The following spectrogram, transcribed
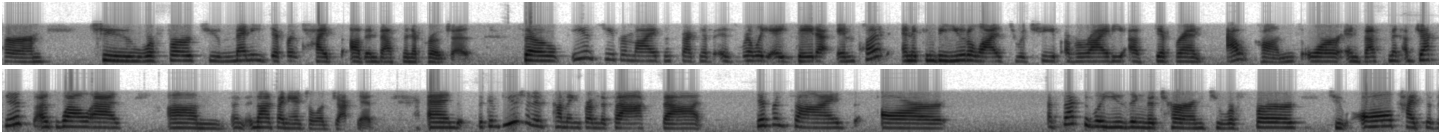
term to refer to many different types of investment approaches. So ESG, from my perspective, is really a data input, and it can be utilized to achieve a variety of different outcomes or investment objectives, as well as um, non-financial objectives. And the confusion is coming from the fact that different sides are effectively using the term to refer to all types of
